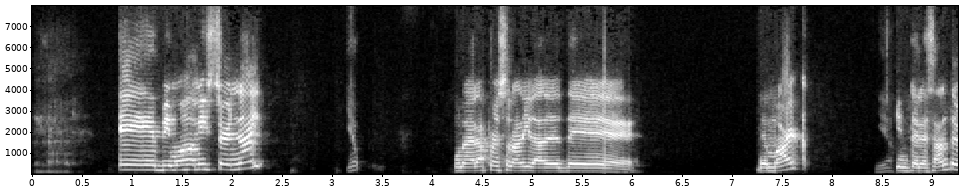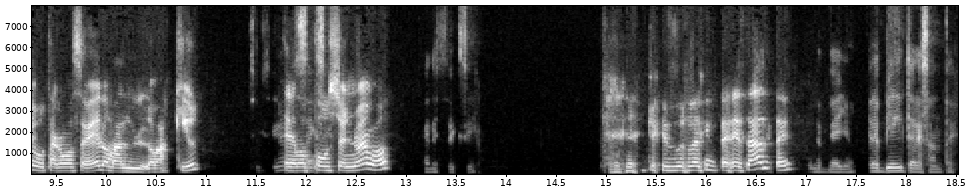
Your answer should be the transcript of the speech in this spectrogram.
Eh, vimos a Mr. Knight, Yep. una de las personalidades de, de Mark. Yeah. Interesante, me gusta cómo se ve, lo más, lo más cute. Sí, sí, eres Tenemos sexy, póster nuevo, Eres sexy. que es súper interesante. Eres bello. Eres bien interesante.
